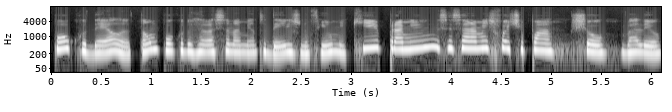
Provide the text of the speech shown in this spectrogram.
pouco dela, tão pouco do relacionamento deles no filme, que para mim, sinceramente, foi tipo, ah, show, valeu.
